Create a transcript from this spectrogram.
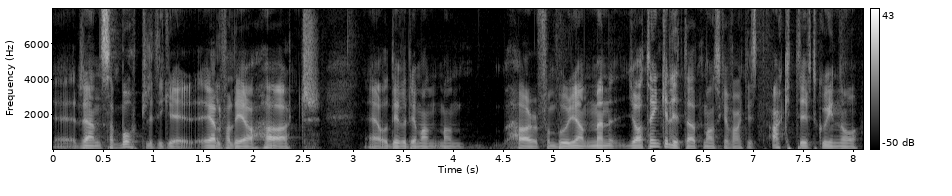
eh, rensa bort lite grejer, i alla fall det jag har hört eh, och det är väl det man, man hör från början, men jag tänker lite att man ska faktiskt aktivt gå in och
